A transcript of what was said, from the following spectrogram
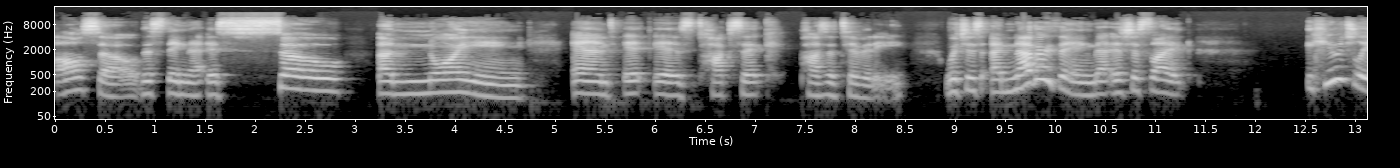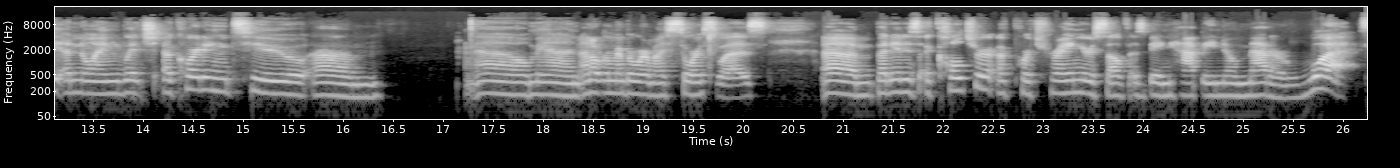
also this thing that is so annoying and it is toxic positivity, which is another thing that is just like hugely annoying. Which, according to, um, oh man, I don't remember where my source was, um, but it is a culture of portraying yourself as being happy no matter what.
